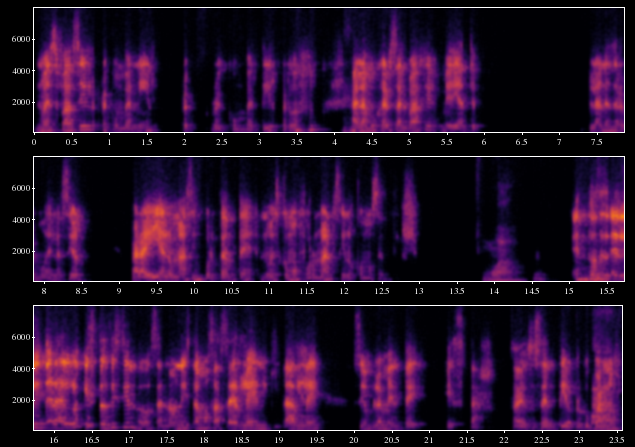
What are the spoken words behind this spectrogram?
No es fácil reconvertir, reconvertir perdón, a la mujer salvaje mediante planes de remodelación. Para ella lo más importante no es cómo formar, sino cómo sentir. Wow. Entonces, es literal lo que estás diciendo, o sea, no necesitamos hacerle ni quitarle, simplemente estar, ¿sabes? sentir, preocuparnos.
